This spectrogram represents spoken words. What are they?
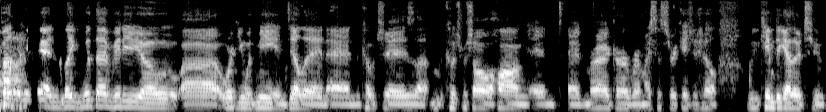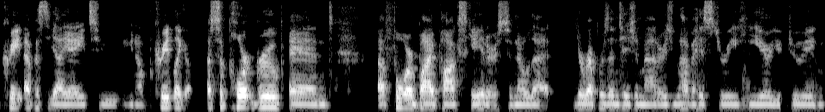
but again like with that video uh, working with me and dylan and coaches uh, coach michelle hong and and mariah gerber and my sister acacia hill we came together to create fsdia to you know create like a support group and uh, for BIPOC skaters to know that your representation matters. You have a history here. You're doing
